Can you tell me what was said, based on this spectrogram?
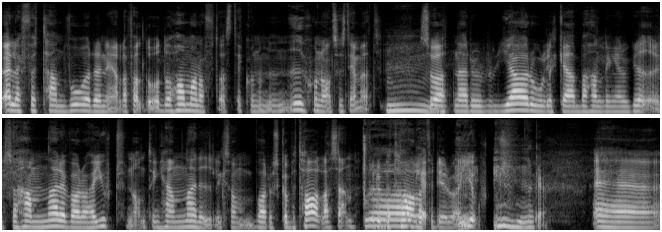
eller för tandvården i alla fall då, då har man oftast ekonomin i journalsystemet. Mm. Så att när du gör olika behandlingar och grejer så hamnar det vad du har gjort för någonting, hamnar i liksom vad du ska betala sen. För du Ja, betalar okej. för det du har gjort. Okej. Eh,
